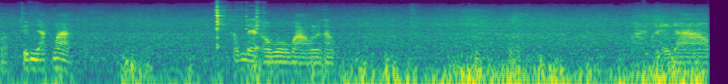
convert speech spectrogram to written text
กรอบจิ้มยักษ์มากคำแดงเอาวาวๆเลยครับปลาไข่ดาว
